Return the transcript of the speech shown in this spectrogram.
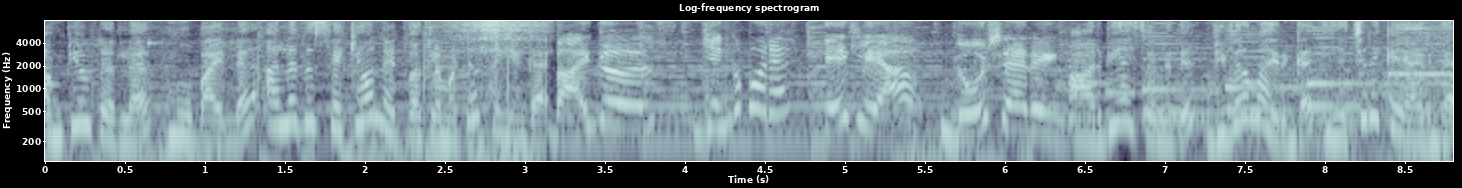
கம்ப்யூட்டர்ல மொபைல்ல அல்லது செக்யூர் நெட்வொர்க்ல மட்டும் செய்யுங்க. பாய் கேர்ள்ஸ் எங்க போற? கேக்கலையா? நோ ஷேரிங் ஆர்பிஐ சொல்லுது விவரமா இருங்க எச்சரிக்கையா இருங்க.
